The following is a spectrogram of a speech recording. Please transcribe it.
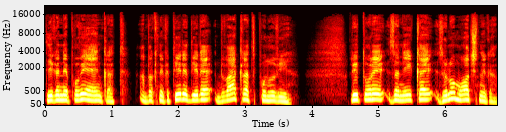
Tega ne pove enkrat, ampak nekatere dele dvakrat ponovi. Gre torej za nekaj zelo močnega.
